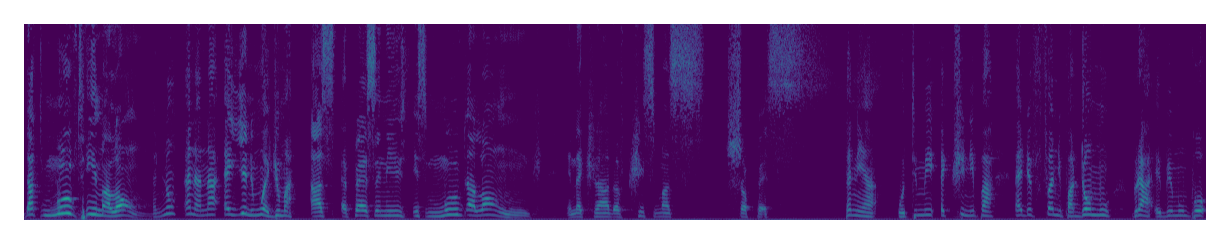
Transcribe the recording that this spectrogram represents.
That moved him along. Ɛno ɛna na ɛyɛ ne mu adwuma. As a person is, is moved along in a crowd of Christmas shoppers. sɛnea wɔtumi atwi nipa ɛde fa nipadɔm mu berɛ ebi mu mpo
